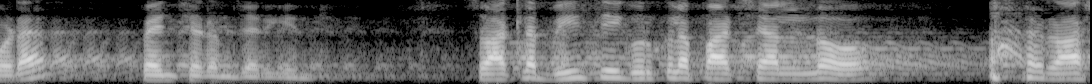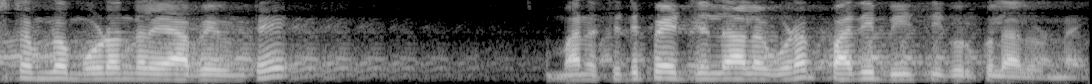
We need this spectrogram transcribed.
కూడా పెంచడం జరిగింది. సో అట్లా బీసీ గురుకుల పాఠశాలల్లో రాష్ట్రంలో మూడు వందల యాభై ఉంటే మన సిద్దిపేట జిల్లాలో కూడా పది బీసీ గురుకులాలు ఉన్నాయి.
